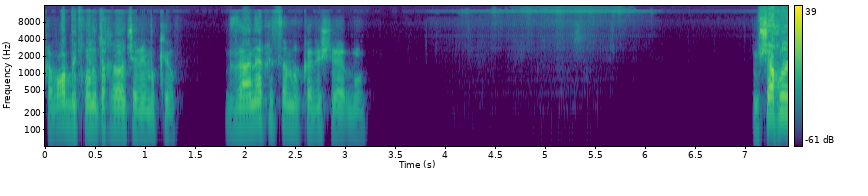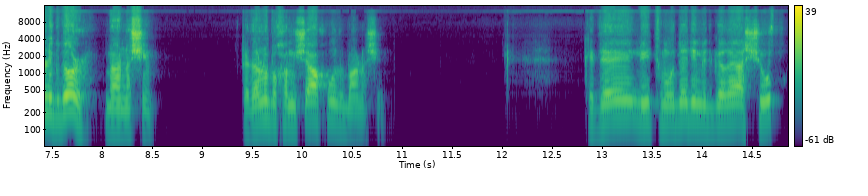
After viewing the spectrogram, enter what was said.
חברה ביטחונית אחרת שאני מכיר. זה הנכס המרכזי של הארגון. המשכנו לגדול באנשים. גדלנו בחמישה אחוז באנשים. כדי להתמודד עם אתגרי השוק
